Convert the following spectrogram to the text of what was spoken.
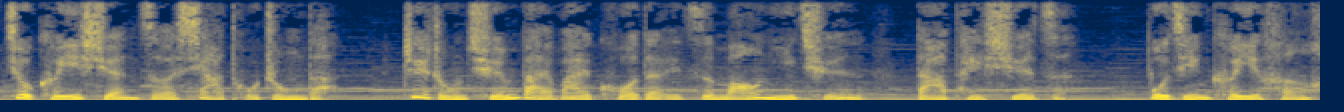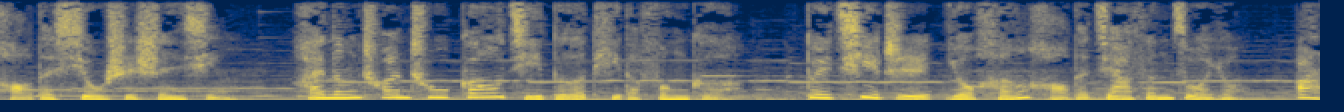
就可以选择下图中的。这种裙摆外扩的 A 字毛呢裙搭配靴子，不仅可以很好的修饰身形，还能穿出高级得体的风格，对气质有很好的加分作用。二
